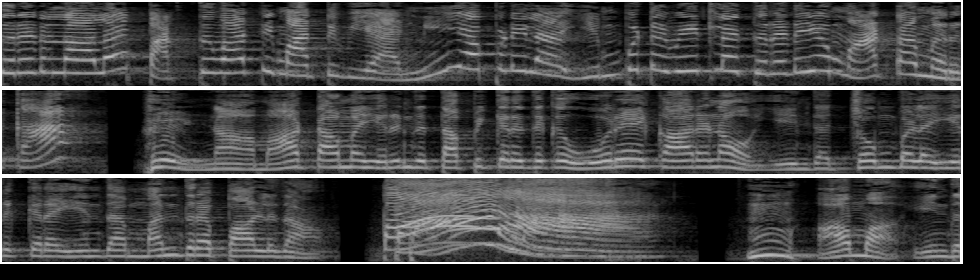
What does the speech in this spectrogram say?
திருடினால பத்து வாட்டி மாட்டுவியா? நீ அப்படில இம்புட்டு வீட்டுல திருடியும் மாட்டாம இருக்கா? நான் மாட்டாம இருந்து தப்பிக்கிறதுக்கு ஒரே காரணம் இந்த சொம்பல இருக்கிற இந்த மந்திர பாலு? தான் ம். ஆமா இந்த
